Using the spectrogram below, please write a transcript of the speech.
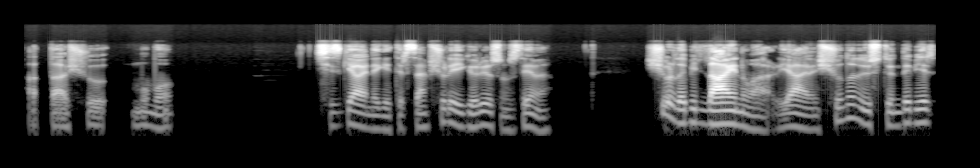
Hatta şu mumu çizgi haline getirsem şurayı görüyorsunuz değil mi? Şurada bir line var. Yani şunun üstünde bir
